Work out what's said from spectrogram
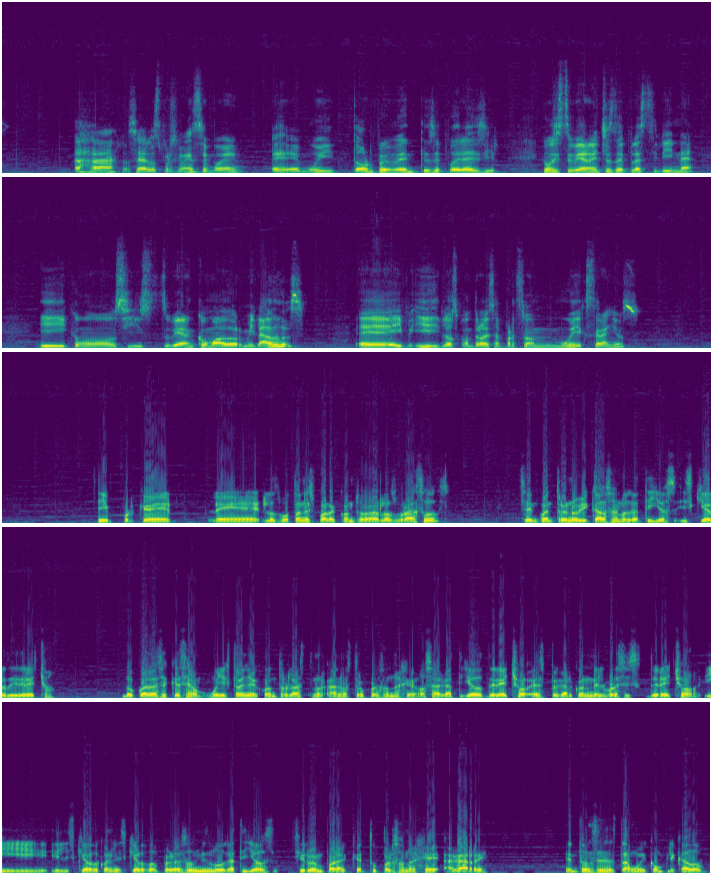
Ajá, o sea, los personajes se mueven eh, muy torpemente, se podría decir, como si estuvieran hechos de plastilina y como si estuvieran como adormilados. Eh, y, los controles aparte son muy extraños. Sí, porque los botones para controlar los brazos se encuentran ubicados en los gatillos izquierdo y derecho, lo cual hace que sea muy extraño controlar a nuestro personaje. O sea, gatillo derecho es pegar con el brazo derecho y, el izquierdo con el izquierdo, pero esos mismos gatillos sirven para que tu personaje agarre. Entonces está muy complicado,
